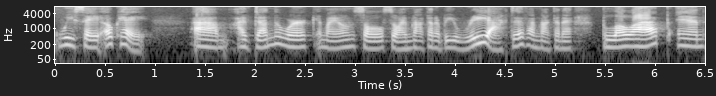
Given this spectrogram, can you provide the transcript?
we say, okay, um, I've done the work in my own soul, so I'm not going to be reactive. I'm not going to blow up and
